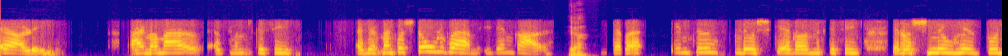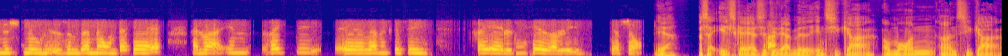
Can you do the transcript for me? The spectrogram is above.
ærlig. Og han var meget, altså, man skal sige... Altså, man kunne stole på ham i den grad. Ja, Der var intet lusk, eller man skal sige, eller snuhed, bundet snuhed, som der er nogen, der kan have. Han var en rigtig, øh, hvad man skal sige, reelt hederlig person. ja. Og så elsker jeg altså det der med en cigar om morgenen og en cigar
